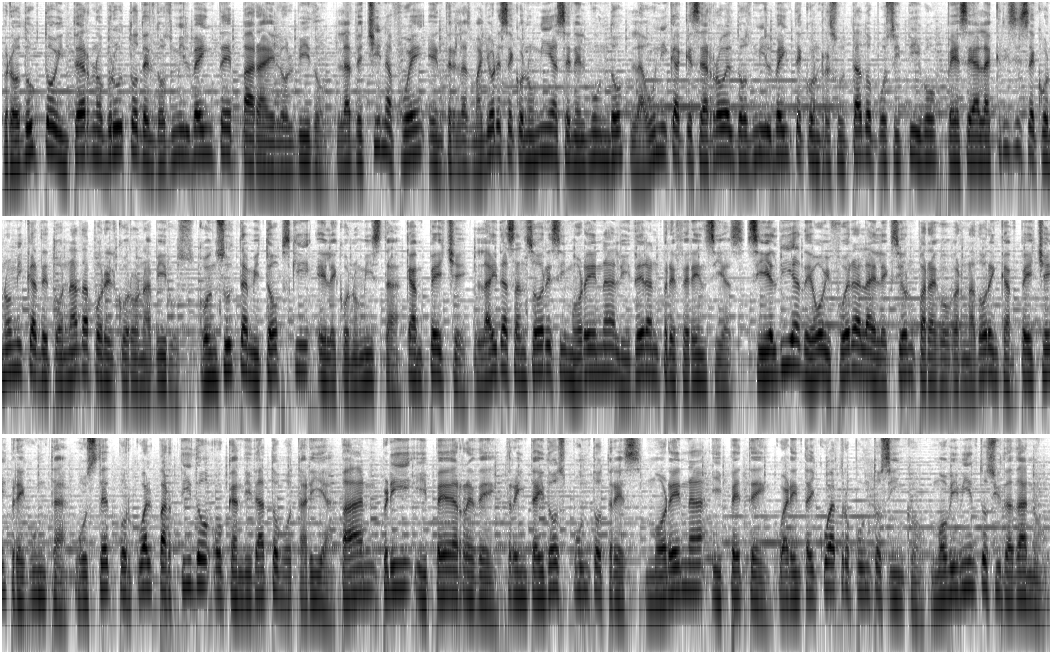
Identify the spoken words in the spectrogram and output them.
Producto Interno Bruto del 2020 para el olvido. La de China fue entre las mayores mayores economías en el mundo, la única que cerró el 2020 con resultado positivo pese a la crisis económica detonada por el coronavirus. Consulta Mitowski, el economista. Campeche, Laida Sansores y Morena lideran preferencias. Si el día de hoy fuera la elección para gobernador en Campeche, pregunta, ¿usted por cuál partido o candidato votaría? PAN, PRI y PRD, 32.3. Morena y PT, 44.5. Movimiento Ciudadano,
